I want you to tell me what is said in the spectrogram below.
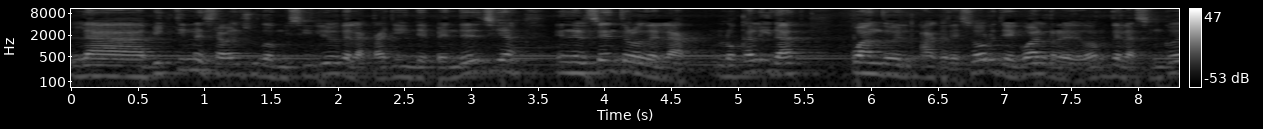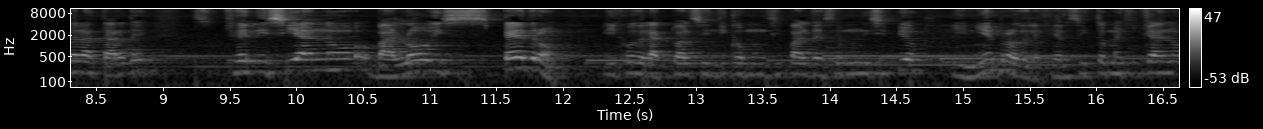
La víctima estaba en su domicilio de la calle Independencia, en el centro de la localidad, cuando el agresor llegó alrededor de las 5 de la tarde. Feliciano Valois Pedro, hijo del actual síndico municipal de ese municipio y miembro del ejército mexicano,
